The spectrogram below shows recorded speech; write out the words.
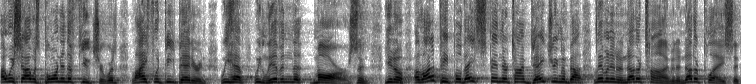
I wish I was born in the future where life would be better, and we have we live in the Mars, and you know, a lot of people they spend their time daydreaming about living in another time, in another place, and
